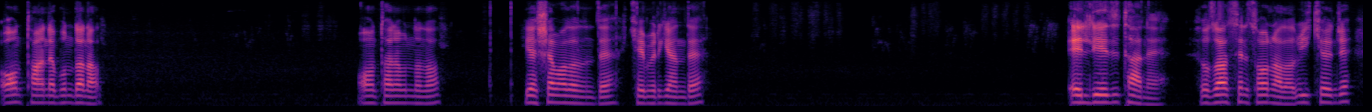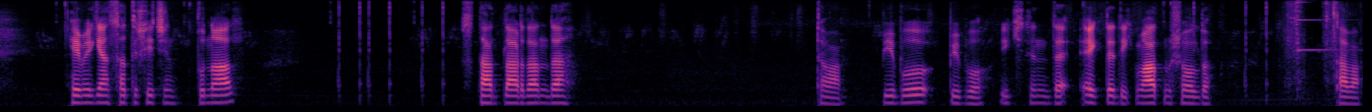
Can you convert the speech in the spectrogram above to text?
10 tane bundan al. 10 tane bundan al. Yaşam alanı de, kemirgen de. 57 tane. O zaman seni sonra alalım. İlk önce kemirgen satışı için bunu al. Standlardan da Tamam. Bir bu, bir bu. İkisini de ekledik mi 60 oldu. Tamam.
